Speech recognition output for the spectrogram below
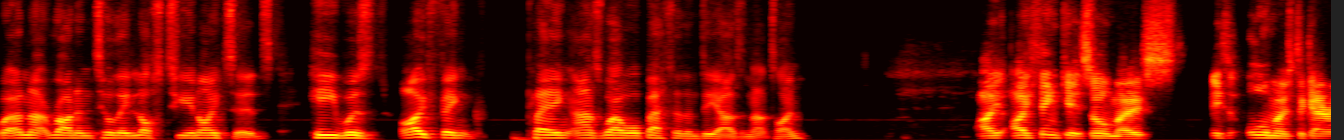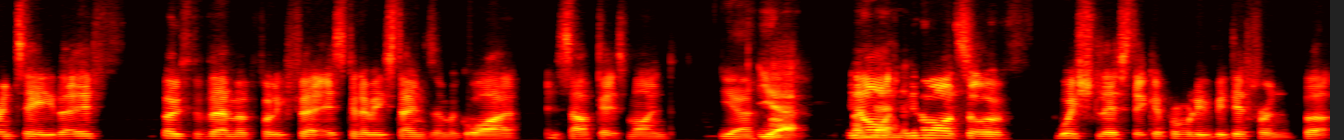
were on that run until they lost to United, he was, I think, playing as well or better than Dias in that time. I, I think it's almost it's almost a guarantee that if both of them are fully fit, it's going to be Stones and Maguire in Southgate's mind. Yeah, yeah. In our, then... in our sort of wish list, it could probably be different, but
